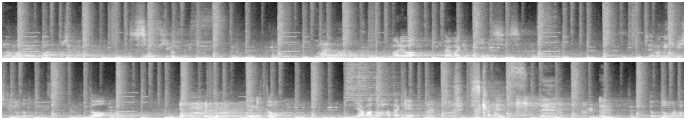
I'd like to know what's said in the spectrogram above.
お名前は教えてください清水博人です生まれはどこですか生まれは富山県の氷見市富山県氷見市ってどんなところですかえっと海と山と畑しかないです。どどう思いま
